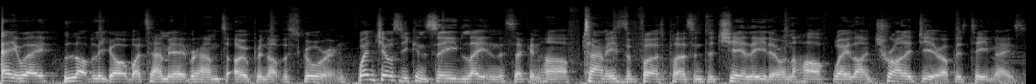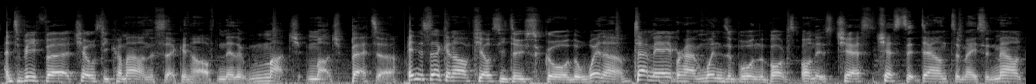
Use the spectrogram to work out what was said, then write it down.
Anyway, lovely goal by Tammy Abraham to open up the scoring. When Chelsea concede late in the second half, Tammy's the first person to cheerleader on the halfway line trying to cheer up his teammates. And to be fair, Chelsea come out in the second half and they look much, much better. In the second half, Chelsea do score the winner. Tammy Abraham wins the ball in the box on his chest, chests it down to Mason Mount,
